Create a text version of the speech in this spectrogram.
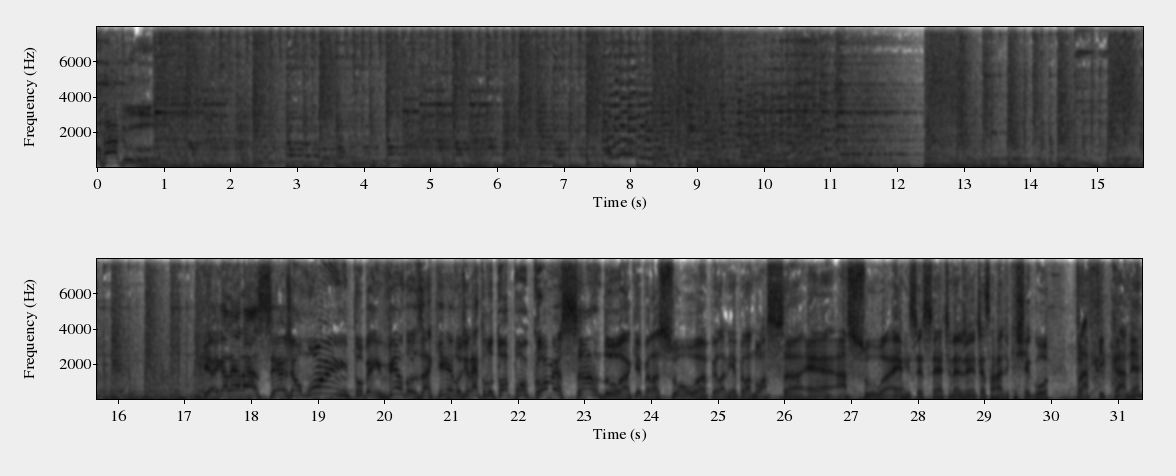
seu rádio. E aí, galera, sejam muito bem-vindos aqui no Direto no Topo, começando aqui pela sua, pela minha, pela nossa, é a sua RC7, né, gente? Essa rádio que chegou pra ficar, né?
